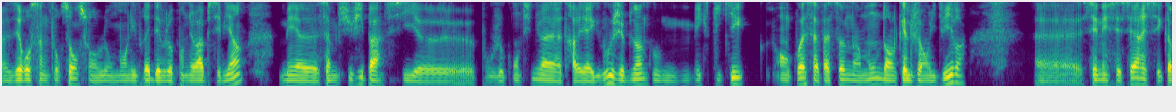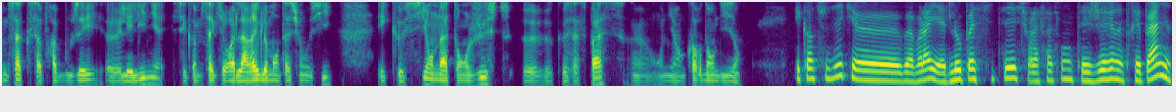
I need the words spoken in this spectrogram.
0,5% euh, sur mon livret de développement durable c'est bien mais euh, ça me suffit pas. Si euh, pour que je continue à travailler avec vous j'ai besoin que vous m'expliquiez en quoi ça façonne un monde dans lequel j'ai envie de vivre. C'est nécessaire et c'est comme ça que ça fera bouger les lignes. C'est comme ça qu'il y aura de la réglementation aussi. Et que si on attend juste que ça se passe on y est encore dans 10 ans Et quand tu dis que bah voilà, il y a de l'opacité sur la façon dont est gérée notre épargne,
